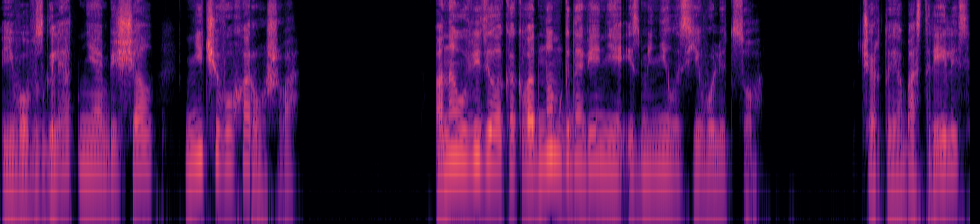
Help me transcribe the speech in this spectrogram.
Его взгляд не обещал ничего хорошего она увидела, как в одно мгновение изменилось его лицо. Черты обострились,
